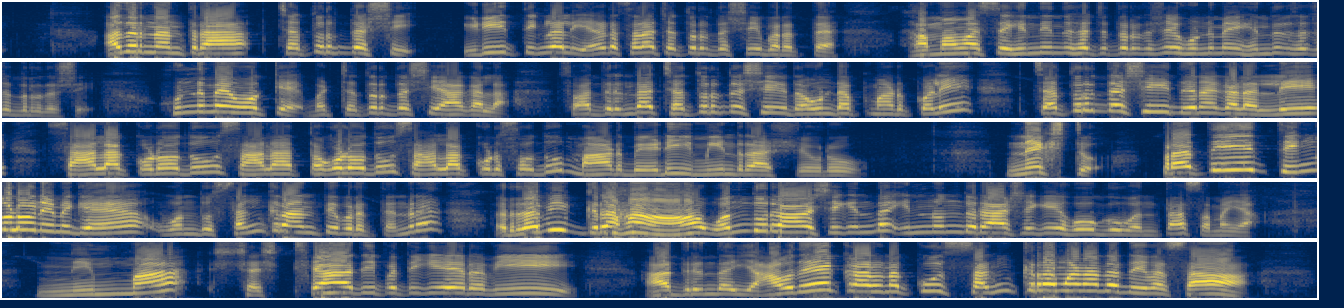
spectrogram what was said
ಅದರ ನಂತರ ಚತುರ್ದಶಿ. ಇಡೀ ತಿಂಗಳಲ್ಲಿ ಎರಡು ಸಲ ಚತುರ್ದಶಿ ಬರುತ್ತೆ. ಅಮಾವಾಸ್ಯೆ ಹಿಂದಿನ ದಿವಸ ಚತುರ್ದಶಿ, ಹುಣ್ಣಿಮೆ ಹಿಂದಿನ ದಿವಸ ಚತುರ್ದಶಿ. ಹುಣ್ಣಿಮೆ ಓಕೆ, ಬಟ್ ಚತುರ್ದಶಿ ಆಗಲ್ಲ. ಸೊ ಅದರಿಂದ ಚತುರ್ದಶಿ ರೌಂಡ್ ಅಪ್ ಮಾಡ್ಕೊಳ್ಳಿ. ಚತುರ್ದಶಿ ದಿನಗಳಲ್ಲಿ ಸಾಲ ಕೊಡೋದು, ಸಾಲ ತಗೊಳ್ಳೋದು ಸಾಲ ಕೊಡಿಸೋದು ಮಾಡಬೇಡಿ ಮೀನ್ ರಾಶಿಯವರು. ನೆಕ್ಸ್ಟ್ ಪ್ರತಿ ತಿಂಗಳು ನಿಮಗೆ ಒಂದು ಸಂಕ್ರಾಂತಿ ಬರುತ್ತೆ. ಅಂದ್ರೆ ರವಿಗ್ರಹ ಒಂದು ರಾಶಿಗಿಂತ ಇನ್ನೊಂದು ರಾಶಿಗೆ ಹೋಗುವಂತ ಸಮಯ. ನಿಮ್ಮ ಷಷ್ಠ್ಯಾಧಿಪತಿಗೆ ರವಿ. ಆದ್ರಿಂದ ಯಾವುದೇ ಕಾರಣಕ್ಕೂ ಸಂಕ್ರಮಣದ ದಿವಸ,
